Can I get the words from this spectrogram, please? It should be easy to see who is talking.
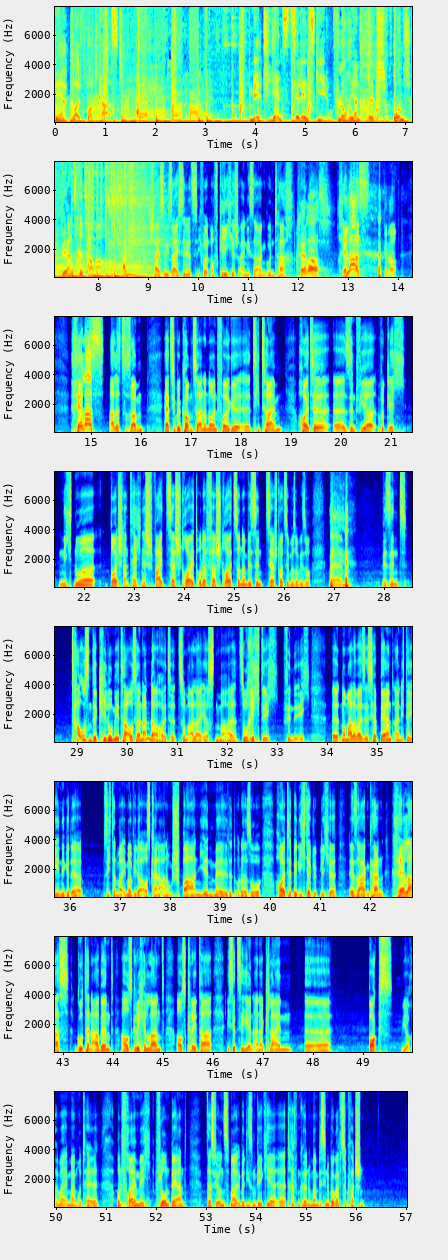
Speaker 1: der Golf-Podcast. Mit Jens Zielinski, Florian Fritsch und Bernd Ritthammer.
Speaker 2: Scheiße, wie sag ich denn jetzt? Ich wollte auf Griechisch eigentlich sagen, guten Tag.
Speaker 3: Hellas.
Speaker 2: Chelas! Genau. Chelas! Alles zusammen. Herzlich willkommen zu einer neuen Folge äh, Tea Time. Heute äh, sind wir wirklich nicht nur deutschlandtechnisch weit zerstreut oder verstreut, sondern wir sind, zerstreut sind wir sowieso, ähm, wir sind tausende Kilometer auseinander heute zum allerersten Mal. So richtig, finde ich. Äh, normalerweise ist ja Bernd eigentlich derjenige, der sich dann mal immer wieder aus, keine Ahnung, Spanien meldet oder so. Heute bin ich der Glückliche, der sagen kann, Hellas, guten Abend aus Griechenland, aus Kreta. Ich sitze hier in einer kleinen äh, Box, wie auch immer, in meinem Hotel und freue mich, Flo und Bernd, dass wir uns mal über diesen Weg hier äh, treffen können, um mal ein bisschen über Golf zu quatschen.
